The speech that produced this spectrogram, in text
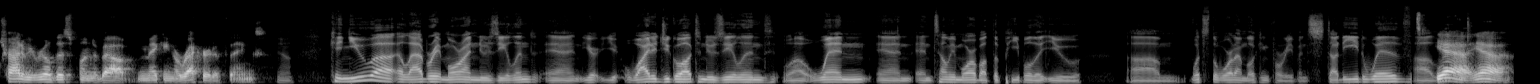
try to be real disciplined about making a record of things. Yeah. Can you uh, elaborate more on New Zealand and your, your, why did you go out to New Zealand? Uh, when and and tell me more about the people that you. Um, what's the word I'm looking for? Even studied with? Uh, yeah, yeah.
